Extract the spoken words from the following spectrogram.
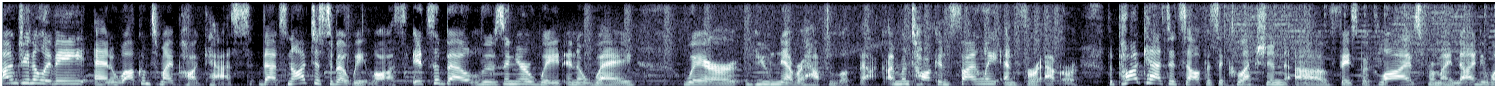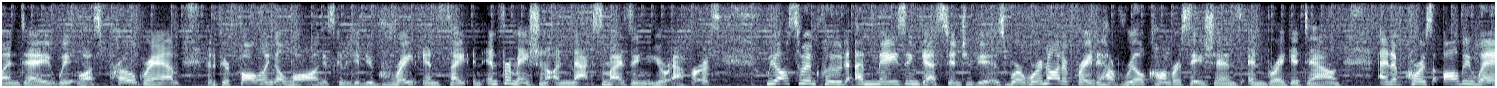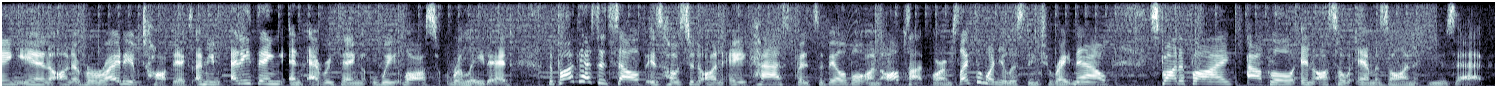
I'm Gina Livy, and welcome to my podcast. That's not just about weight loss, it's about losing your weight in a way where you never have to look back. I'm talking finally and forever. The podcast itself is a collection of Facebook Lives from my 91 day weight loss program. That, if you're following along, is going to give you great insight and information on maximizing your efforts. We also include amazing guest interviews where we're not afraid to have real conversations and break it down. And of course, I'll be weighing in on a variety of topics. I mean, anything and everything weight loss related. The podcast itself is hosted on ACAST, but it's available on all platforms like the one you're listening to right now Spotify, Apple, and also Amazon Music.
